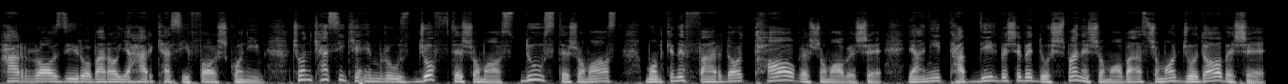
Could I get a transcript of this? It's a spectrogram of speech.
هر رازی رو برای هر کسی فاش کنیم. چون کسی که امروز جفت شماست دوست شماست ممکنه فردا تاق شما بشه. یعنی تبدیل بشه به دشمن شما و از شما جدا بشه.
